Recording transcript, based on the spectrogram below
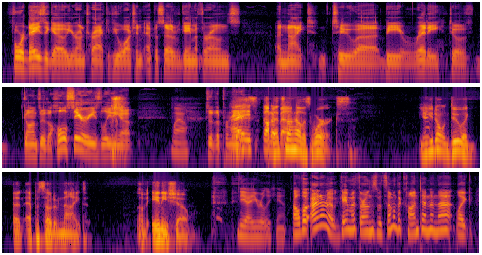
four days ago, you're on track. If you watch an episode of Game of Thrones a night to uh, be ready to have gone through the whole series leading up Wow. to the premiere. I thought That's about not how this works. You don't do a, an episode of night of any show. Yeah, you really can't. Although I don't know, Game of Thrones with some of the content in that, like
